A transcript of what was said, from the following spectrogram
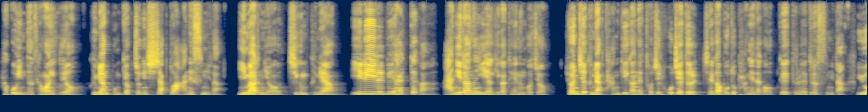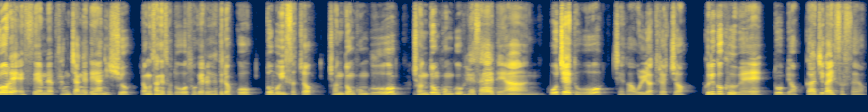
하고 있는 상황이고요. 금양 본격적인 시작도 안 했습니다. 이 말은요, 지금 금양 1위 1비 할 때가 아니라는 이야기가 되는 거죠. 현재 금양 단기간에 터질 호재들 제가 모두 방에다가 업데이트를 해드렸습니다. 6월에 SM랩 상장에 대한 이슈 영상에서도 소개를 해드렸고 또 뭐 있었죠? 전동 공구, 전동 공구 회사에 대한 호재도 제가 올려드렸죠. 그리고 그 외에 또 몇 가지가 있었어요.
